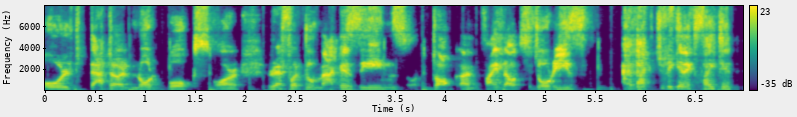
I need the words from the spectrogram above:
old tattered notebooks or refer to magazines or talk and find out stories and actually get excited.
